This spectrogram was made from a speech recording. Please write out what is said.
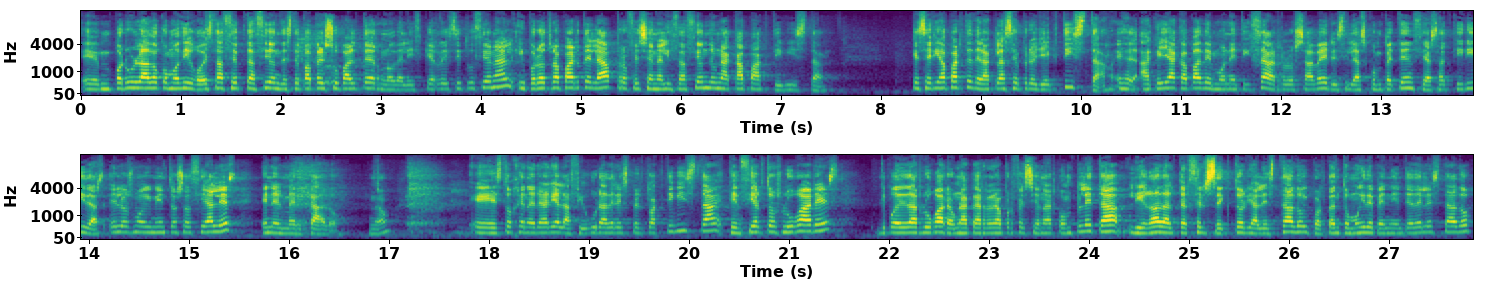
Em, por un lado, como digo, esta aceptación de este papel subalterno de la izquierda institucional y por otra parte la profesionalización de una capa activista, que sería parte de la clase proyectista, eh, aquella capaz de monetizar los saberes y las competencias adquiridas en los movimientos sociales en el mercado. ¿no? Eh, esto generaría la figura del experto activista, que en ciertos lugares puede dar lugar a una carrera profesional completa, ligada al tercer sector y al Estado, y por tanto muy dependiente del Estado,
